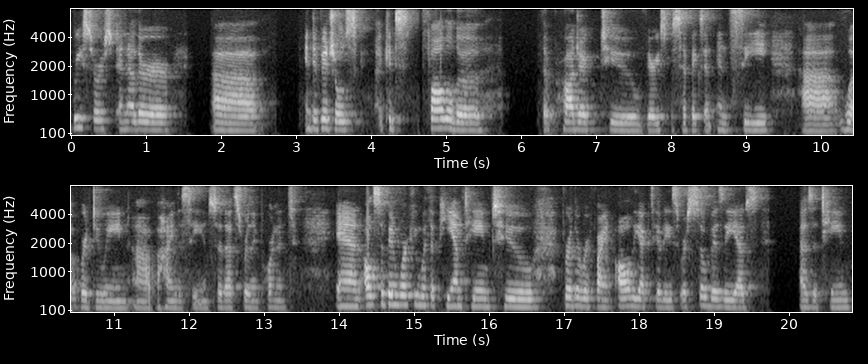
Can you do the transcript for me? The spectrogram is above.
resource and other uh, individuals could follow the the project to very specifics and, and see uh, what we're doing uh, behind the scenes. So that's really important. And also been working with the PM team to further refine all the activities. We're so busy as as a team.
